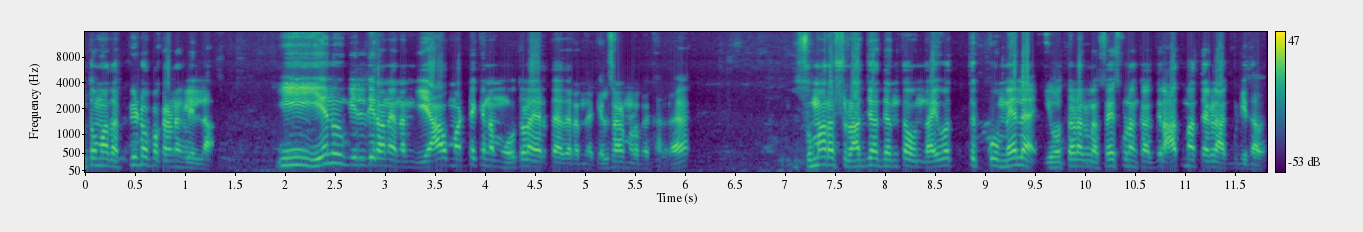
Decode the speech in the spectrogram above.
ಉತ್ತಮವಾದ ಪೀಠೋಪಕರಣಗಳಿಲ್ಲ ಈ ಏನು ಇಲ್ದಿರಾನೆ ನಮ್ಗೆ ಯಾವ ಮಟ್ಟಕ್ಕೆ ನಮ್ಮ ಒತ್ತಡ ಇರ್ತಾ ಇದಾರೆ ಅಂದ್ರೆ ಕೆಲಸ ಮಾಡ್ಬೇಕಾದ್ರೆ ಸುಮಾರಷ್ಟು ರಾಜ್ಯಾದ್ಯಂತ ಒಂದು ಐವತ್ತಕ್ಕೂ ಮೇಲೆ ಈ ಒತ್ತಡಗಳನ್ನ ಸಹಿಸ್ಕೊಳಕ್ಕಾಗ್ದಿರ ಆತ್ಮಹತ್ಯೆಗಳಾಗ್ಬಿಟ್ಟಿದಾವೆ.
